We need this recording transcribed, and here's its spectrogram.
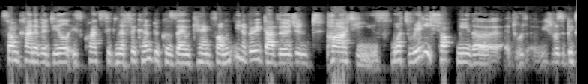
some kind of a deal is quite significant because they came from, you know, very divergent parties What's really shocked me, though, it was, it was a big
